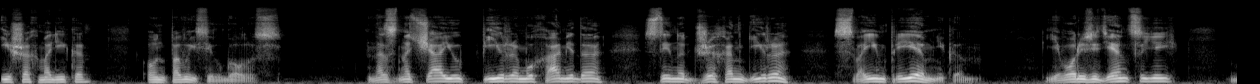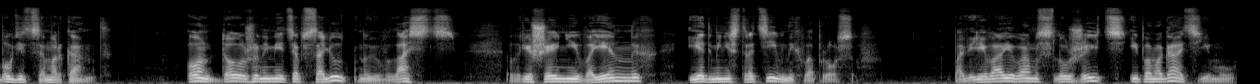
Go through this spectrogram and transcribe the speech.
и Шахмалика, он повысил голос. «Назначаю пира Мухаммеда, сына Джихангира, своим преемником. Его резиденцией будет Самарканд. Он должен иметь абсолютную власть в решении военных и административных вопросов. Повелеваю вам служить и помогать ему.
